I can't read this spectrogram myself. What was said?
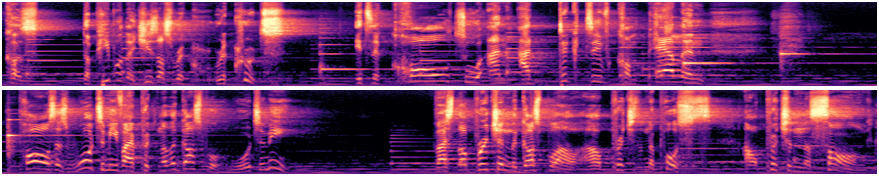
Because the people that Jesus rec- recruits, it's a call to an addictive, compelling. Paul says, Woe to me if I preach another gospel. Woe to me. If I stop preaching the gospel, I'll, I'll preach it in the posts, I'll preach it in the song,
